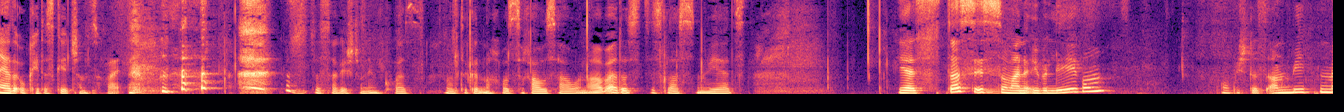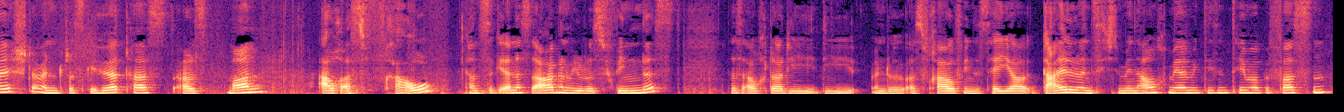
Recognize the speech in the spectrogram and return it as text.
ja, okay, das geht schon so weit. das, das sage ich dann im Kurs. Ich wollte gerade noch was raushauen, aber das, das lassen wir jetzt. Yes, das ist so meine Überlegung, ob ich das anbieten möchte. Wenn du das gehört hast, als Mann, auch als Frau, kannst du gerne sagen, wie du das findest dass auch da die, die, wenn du als Frau findest, hey ja, geil, wenn sich die Männer auch mehr mit diesem Thema befassen.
